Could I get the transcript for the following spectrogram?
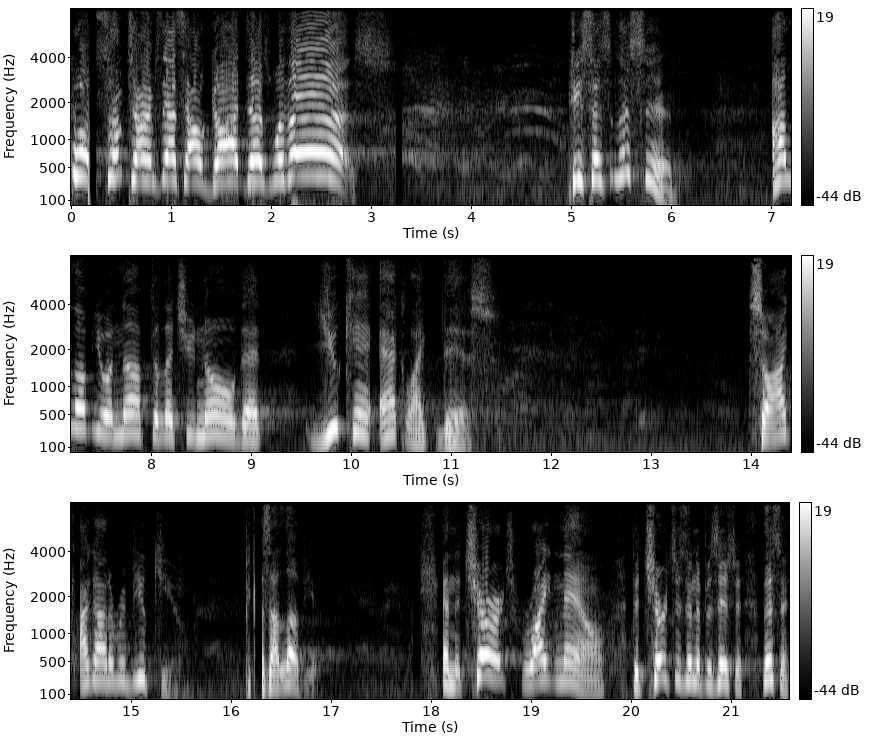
well, sometimes that's how God does with us. He says, Listen, I love you enough to let you know that you can't act like this. So I, I got to rebuke you because I love you. And the church, right now, the church is in a position. Listen,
